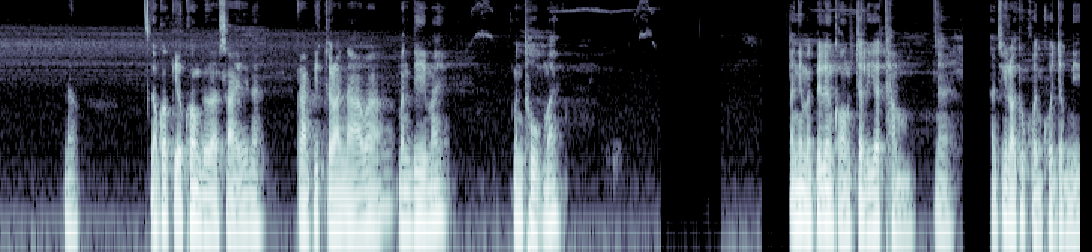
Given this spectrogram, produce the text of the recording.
ๆนะเราก็เกี่ยวข้องโดยอาศัยนะการพิจารณาว่ามันดีไหม มันถูกไหม อันนี้มันเป็นเรื่องของจริยธรรมนะ ที่เราทุกคนควรจะมี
